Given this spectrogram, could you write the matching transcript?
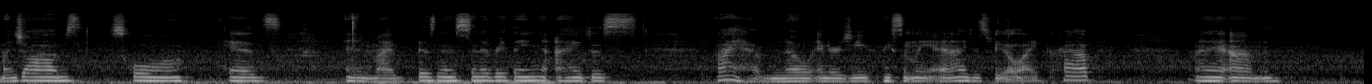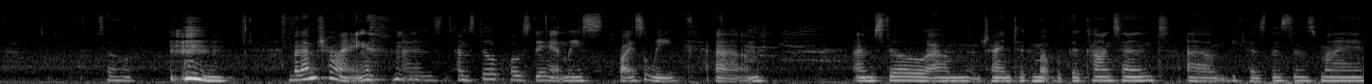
my jobs, school, kids, and my business and everything. I just I have no energy recently and I just feel like crap. I um so but I'm trying. I'm I'm still posting at least twice a week. Um I'm still um, trying to come up with good content um, because this is my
